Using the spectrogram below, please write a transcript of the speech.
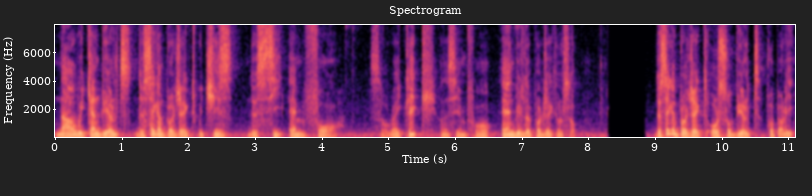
Now we can build the second project, which is the CM4. So right click on the CM4 and build the project also. The second project also built properly.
